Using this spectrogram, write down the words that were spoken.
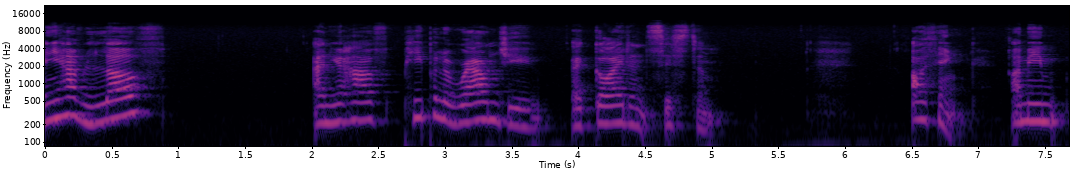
And you have love. And you have people around you, a guidance system. I think. I mean,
